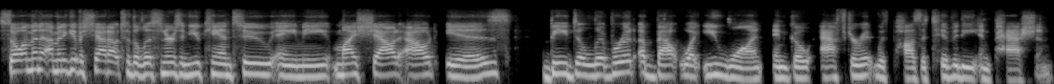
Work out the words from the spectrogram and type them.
So I'm going to I'm going to give a shout out to the listeners and you can too, Amy. My shout out is be deliberate about what you want and go after it with positivity and passion.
